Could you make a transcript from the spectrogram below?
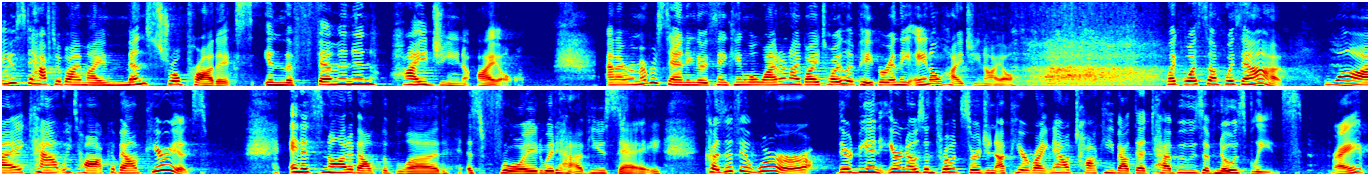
used to have to buy my menstrual products in the feminine hygiene aisle. And I remember standing there thinking, well, why don't I buy toilet paper in the anal hygiene aisle? like, what's up with that? why can't we talk about periods? And it's not about the blood, as Freud would have you say, because if it were, there'd be an ear, nose, and throat surgeon up here right now talking about the taboos of nosebleeds, right?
